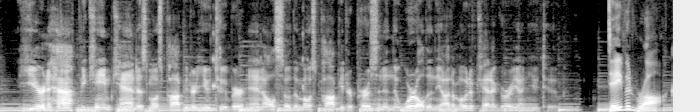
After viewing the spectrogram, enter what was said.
a year and a half, became Canada's most popular YouTuber and also the most popular person in the world in the automotive category on YouTube. David Rock,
